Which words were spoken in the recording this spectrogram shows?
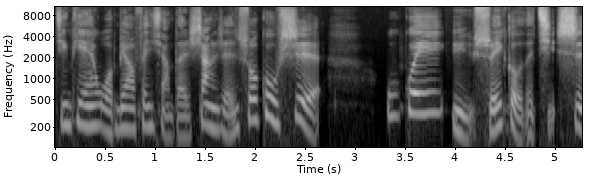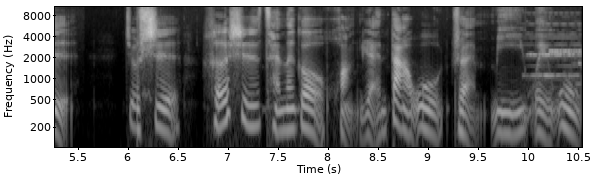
今天我们要分享的上人说故事《乌龟与水狗的启示》，就是何时才能够恍然大悟、转迷为悟？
